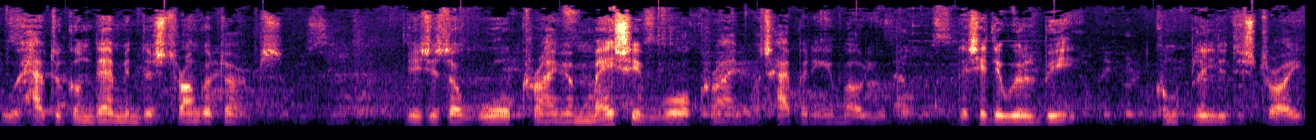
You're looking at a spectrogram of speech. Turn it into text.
We have to condemn in the stronger terms. This is a war crime, a massive war crime what's happening in Mariupol. The city will be completely destroyed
